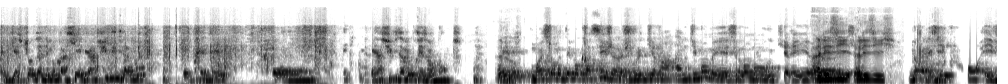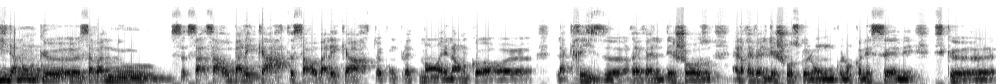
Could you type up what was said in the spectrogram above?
cette question de la démocratie était insuffisamment traitée et insuffisamment prise en compte. Oui, moi sur la démocratie, je, voulais dire un, petit mot, mais c'est le moment où Thierry. allez-y, allez-y. Non, évidemment que euh, ça va nous, ça, ça, rebat les cartes, ça rebat les cartes complètement. Et là encore, euh, la crise révèle des choses. Elle révèle des choses que l'on que l'on connaissait, mais ce que euh,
